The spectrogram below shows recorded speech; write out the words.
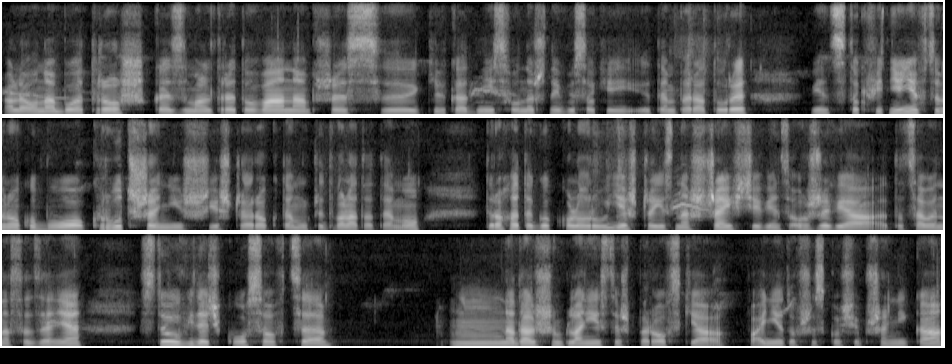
ale ona była troszkę zmaltretowana przez y, kilka dni słonecznej, wysokiej temperatury, więc to kwitnienie w tym roku było krótsze niż jeszcze rok temu czy dwa lata temu. Trochę tego koloru jeszcze jest na szczęście, więc ożywia to całe nasadzenie. Z tyłu widać kłosowce, mm, na dalszym planie jest też perowskia, fajnie to wszystko się przenika.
